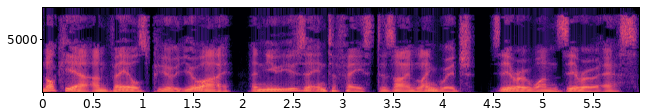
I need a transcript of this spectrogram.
Nokia unveils Pure UI, a new user interface design language, 010S.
